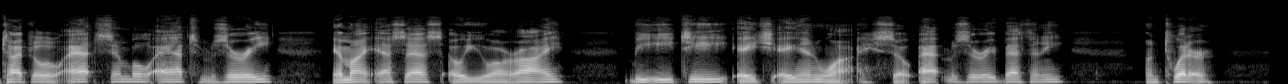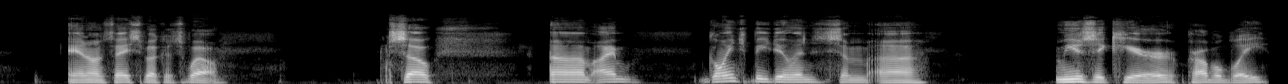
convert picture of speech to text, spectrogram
type the little at symbol at Missouri, M I S S O U R I B E T H A N Y. So at Missouri Bethany on Twitter and on Facebook as well. So um, I'm going to be doing some uh, music here probably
